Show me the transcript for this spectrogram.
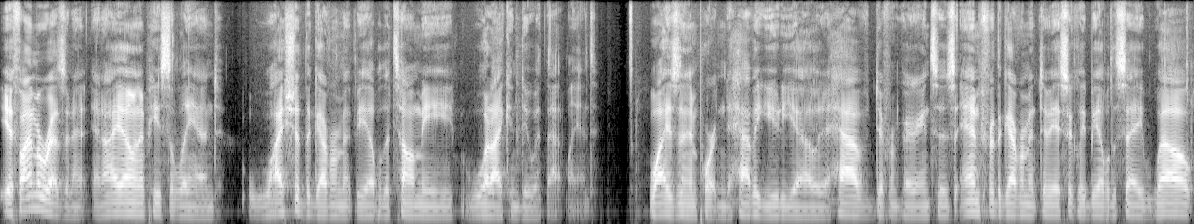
if I'm a resident and I own a piece of land, why should the government be able to tell me what I can do with that land? Why is it important to have a UDO, to have different variances, and for the government to basically be able to say, well,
